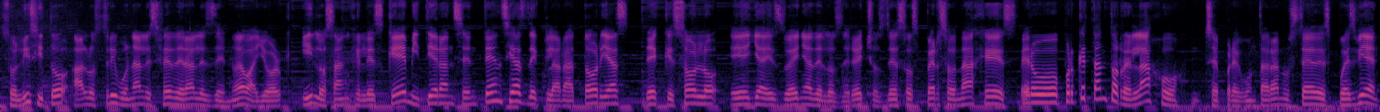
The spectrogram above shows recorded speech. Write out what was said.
solicitó a los tribunales federales de Nueva York y Los Ángeles que emitieran sentencias declaratorias de que solo ella es dueña de los derechos de esos personajes. Pero, ¿por qué tanto relajo? Se preguntarán ustedes. Pues bien,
